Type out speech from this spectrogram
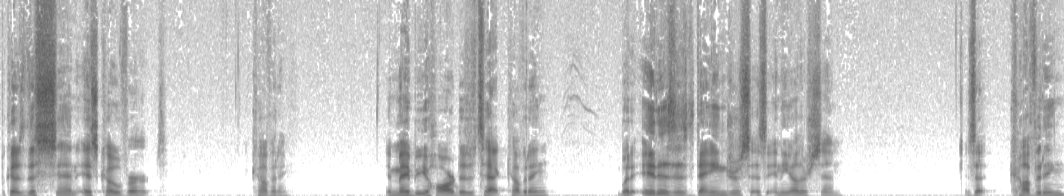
because this sin is covert coveting. It may be hard to detect coveting, but it is as dangerous as any other sin. Is that coveting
